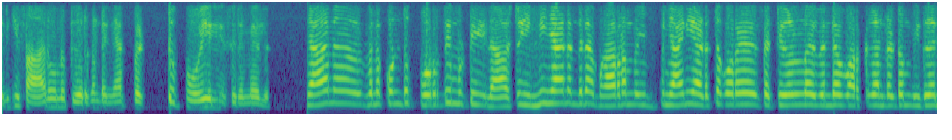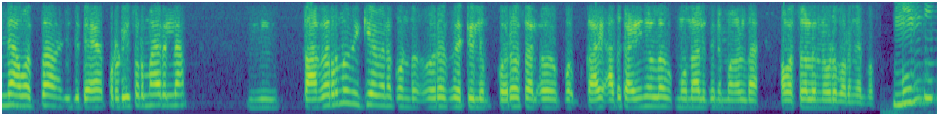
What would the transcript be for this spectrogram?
എനിക്ക് സാധനം ഒന്ന് തീർക്കണ്ടേ? ഞാൻ പെട്ടുപോയി ഈ സിനിമയിൽ ഞാൻ ഇവനെ കൊണ്ട് പൊറുതിമുട്ടി ലാസ്റ്റ് ഇനി ഞാൻ എന്തിനാ? കാരണം ഇപ്പൊ ഞാൻ ഈ അടുത്ത കുറെ സെറ്റുകളിൽ ഇവന്റെ വർക്ക് കണ്ടിട്ടും ഇത് തന്നെ അവസ്ഥ. പ്രൊഡ്യൂസർമാരെല്ലാം തകർന്നു നിൽക്കുക ഇവനെ കൊണ്ട് ഓരോ സെറ്റിലും ഓരോ അത് കഴിഞ്ഞുള്ള മൂന്നാൽ സിനിമകളുടെ അവസ്ഥകൾ എന്നോട് പറഞ്ഞപ്പോ. മുമ്പും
